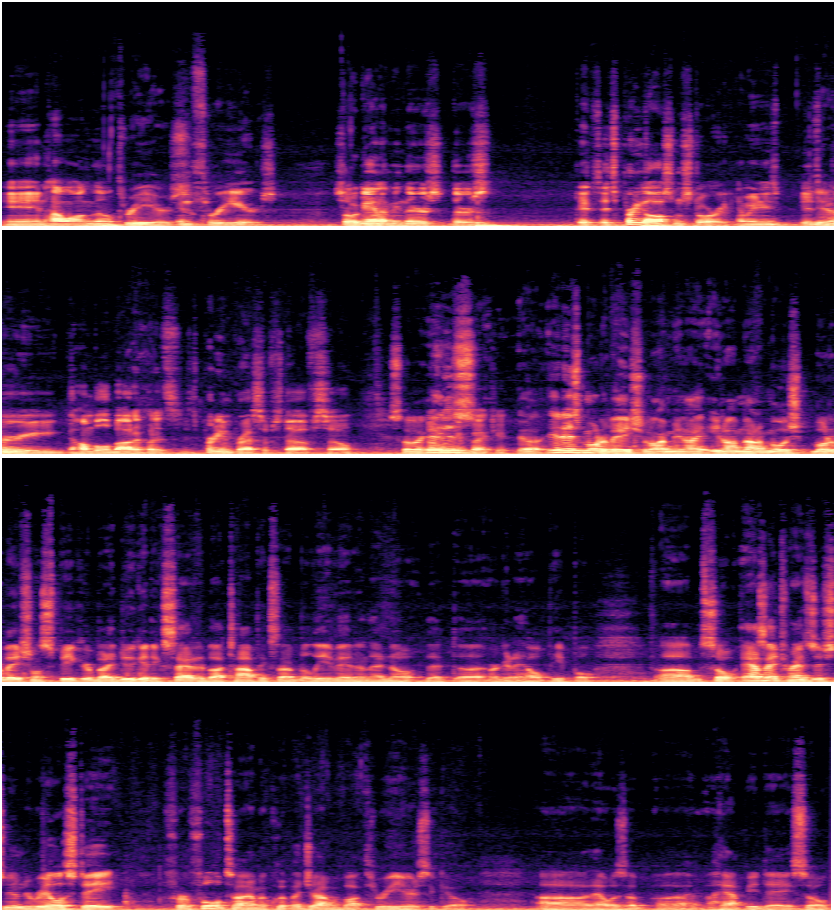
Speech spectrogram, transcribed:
in how long though? Three years. In three years. So again, I mean, there's there's it's it's pretty awesome story. I mean, he's, he's Yeah. very humble about it, but it's it's pretty impressive stuff. So So it is, get back to uh, it is motivational. I mean, I, you know, I'm not a mo- motivational speaker, but I do get excited about topics I believe in and I know that uh, are going to help people. Um, so as I transitioned into real estate for full time, I quit my job about three years ago. Uh, that was a, a, happy day. So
